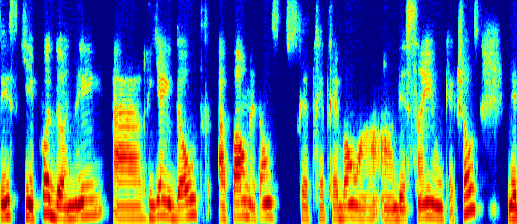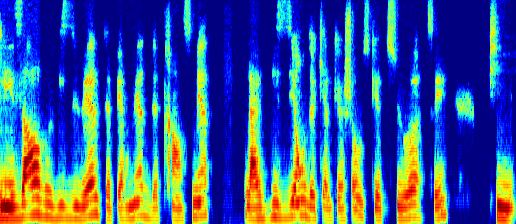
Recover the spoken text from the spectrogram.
ce qui n'est pas donné à rien d'autre, à part, mettons, si tu serais très, très bon en, dessin ou quelque chose. Mais les arts visuels te permettent de transmettre la vision de quelque chose que tu as, tu sais. Puis,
